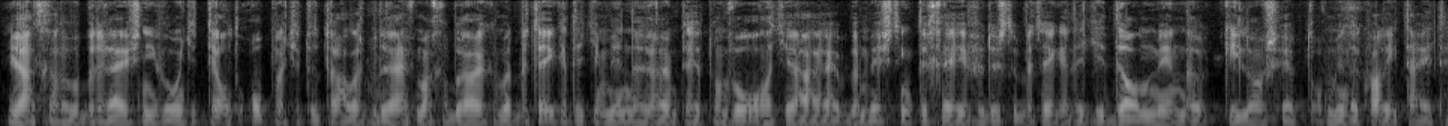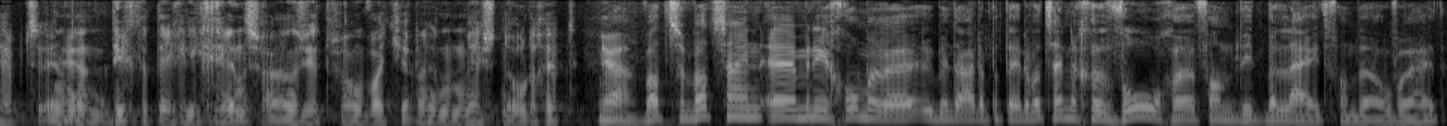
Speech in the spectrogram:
Ja, het gaat over bedrijfsniveau, want je telt op wat je totaal als bedrijf mag gebruiken. Maar het betekent dat je minder ruimte hebt om volgend jaar bemesting te geven. Dus dat betekent dat je dan minder kilo's hebt of minder kwaliteit hebt. En, en dichter tegen die grens aan zit van wat je aan mest nodig hebt. Ja, wat, wat zijn, uh, meneer Gommer, uh, u bent aardappelteler, wat zijn de gevolgen van dit beleid van de overheid?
